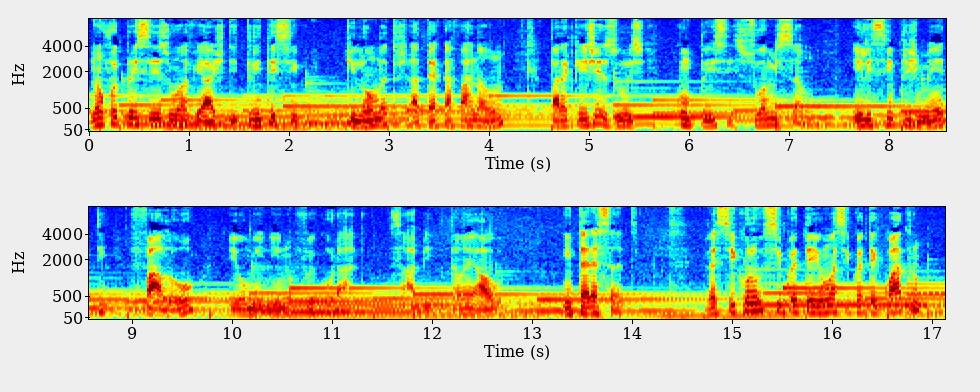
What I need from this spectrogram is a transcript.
Não foi preciso uma viagem de 35 quilômetros até Cafarnaum para que Jesus cumprisse sua missão. Ele simplesmente falou e o menino foi curado, sabe? Então é algo interessante. Versículo 51 a 54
